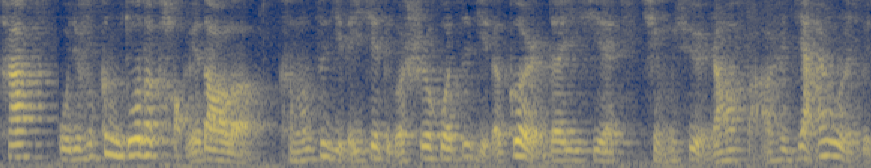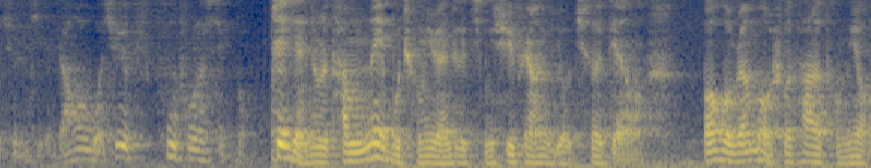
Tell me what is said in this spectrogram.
他我就是更多的考虑到了可能自己的一些得失或自己的个人的一些情绪，然后反而是加入了这个群体，然后我去付出了行动。这一点就是他们内部成员这个情绪非常有趣的点了。包括 Rambo 说他的朋友，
